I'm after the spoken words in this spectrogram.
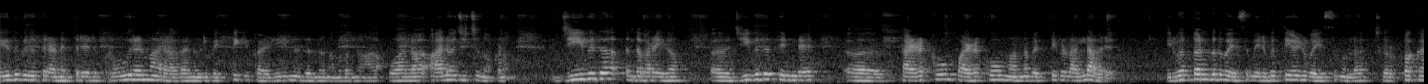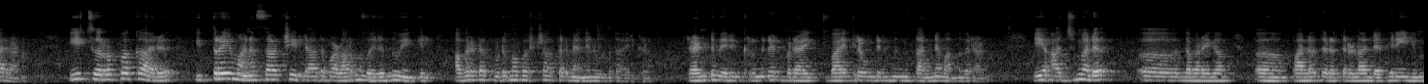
ഏത് വിധത്തിലാണ് ഇത്രയൊരു ക്രൂരന്മാരാകാൻ ഒരു വ്യക്തിക്ക് കഴിയുന്നതെന്ന് നമ്മൾ ആലോചിച്ച് നോക്കണം. ജീവിത എന്താ പറയുക ജീവിതത്തിന്റെ തഴക്കവും പഴക്കവും വന്ന വ്യക്തികളല്ല അവർ ഇരുപത്തൊൻപത് വയസ്സും ഇരുപത്തിയേഴ് വയസ്സുമുള്ള ചെറുപ്പക്കാരാണ്. ഈ ചെറുപ്പക്കാർ ഇത്രയും മനസാക്ഷി ഇല്ലാതെ വളർന്നു വരുന്നുവെങ്കിൽ അവരുടെ കുടുംബ പശ്ചാത്തലം എങ്ങനെയുള്ളതായിരിക്കണം? രണ്ടുപേരും ക്രിമിനൽ ബാക്ക്ഗ്രൗണ്ടിൽ നിന്ന് തന്നെ വന്നവരാണ്. ഈ അജ്മൽ എന്താ പറയുക പലതരത്തിലുള്ള ലഹരിയും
